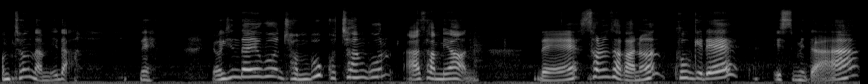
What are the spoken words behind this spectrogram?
엄청납니다. 네. 영신다육은 전북 고창군 아사면, 네, 선운사 가는 9길에 있습니다.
